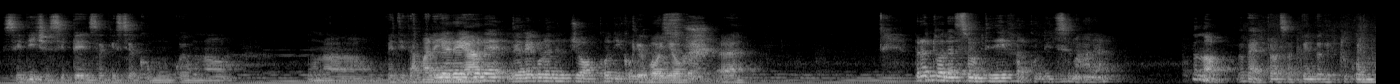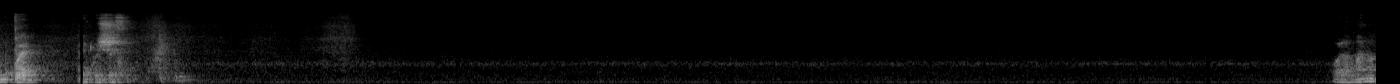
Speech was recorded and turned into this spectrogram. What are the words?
si dice, si pensa che sia comunque un'entità Le maligna regole, le regole del gioco dicono che voglia questo. uscire. Però tu adesso non ti devi far condizionare. No, no, vabbè, però sapendo che tu comunque hai questa... Ho la mano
